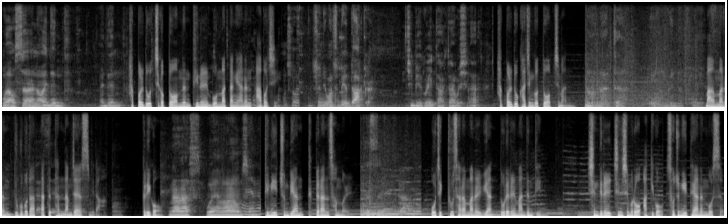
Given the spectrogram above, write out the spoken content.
Well, sir, no, I didn't. I didn't. 학벌도 직업도 없는 딘을 못마땅해 하는 아버지 So Cindy wants to be a doctor. She'd be a great doctor. I wish. I, 학벌도 가진 것도 없지만 I'm not uh, you know, good enough for you. 마음만은 누구보다 따뜻한 남자였습니다. 그리고 Not us. We have our own son. 딘이 준비한 특별한 선물 Listen. 오직 두 사람만을 위한 노래를 만든 딘. 신디를 진심으로 아끼고 소중히 대하는 모습.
